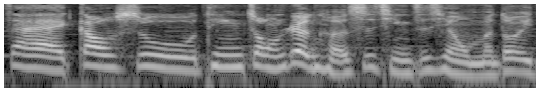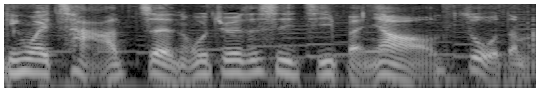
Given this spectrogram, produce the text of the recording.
在告诉听众任何事情之前，我们都一定会查证。我觉得这是基本要做的嘛。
